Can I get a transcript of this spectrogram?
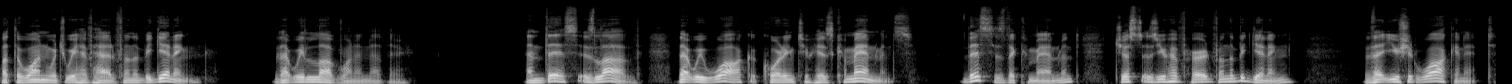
but the one which we have had from the beginning, that we love one another. And this is love, that we walk according to his commandments. This is the commandment, just as you have heard from the beginning, that you should walk in it.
